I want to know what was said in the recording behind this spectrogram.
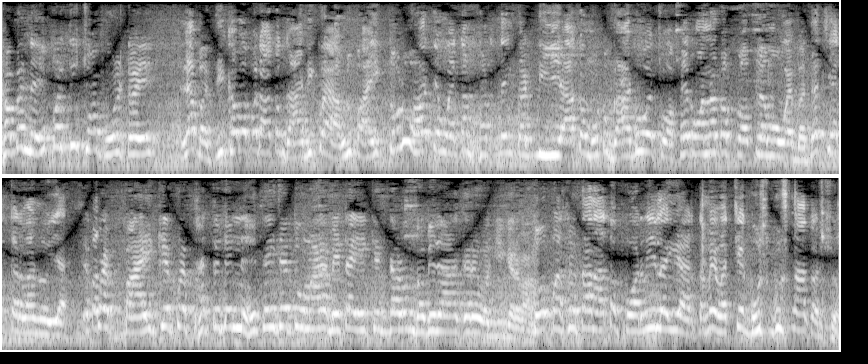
ખબર નહીં પડતી ચોપ હોલ્ટ હોય એટલે બધી ખબર પડે આ તો ગાડી કોઈ આવડું બાઈક થોડું હોય તેવું એકદમ ફટ નહીં કરી દઈએ. આ તો મોટું ગાડું હોય ચોફેર ઓનર તો પ્રોબ્લેમ હોય બધા ચેક કરવાનું યાર. કોઈ બાઈકે કોઈ ફતદન નહીં થઈ જતું મારા બેટા એક એક દાડો બબી દાડા કરે વગી કરવા તો પાછું તાર આ તો ફોરવી લઈ યાર. તમે વચ્ચે ઘૂસ ઘૂસ ના કરશો.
